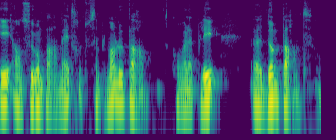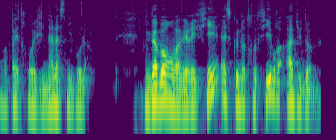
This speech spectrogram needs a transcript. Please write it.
et en second paramètre, tout simplement le parent. Donc on va l'appeler euh, DOM parent. On va pas être original à ce niveau-là. Donc d'abord, on va vérifier est-ce que notre fibre a du DOM.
